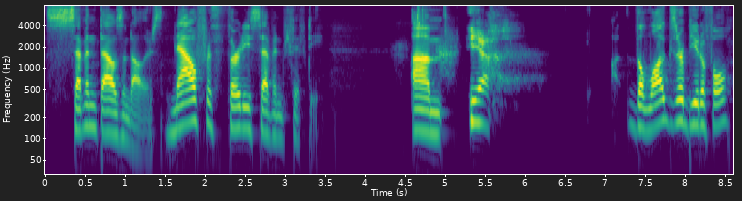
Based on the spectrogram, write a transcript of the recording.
seven thousand dollars. Now for thirty seven fifty. Um, Yeah. the lugs are beautiful.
